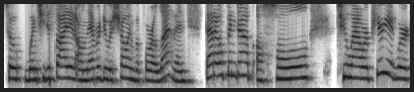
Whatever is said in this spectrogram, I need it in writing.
So when she decided i'll never do a showing before 11 that opened up a whole two hour period where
